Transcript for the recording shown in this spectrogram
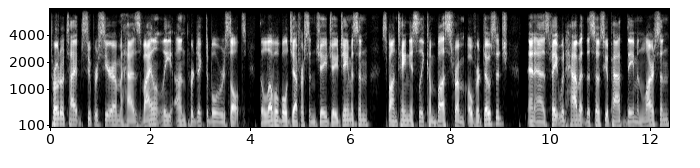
prototype super serum has violently unpredictable results. The lovable Jefferson J.J. Jameson spontaneously combusts from overdosage, and as fate would have it, the sociopath Damon Larson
